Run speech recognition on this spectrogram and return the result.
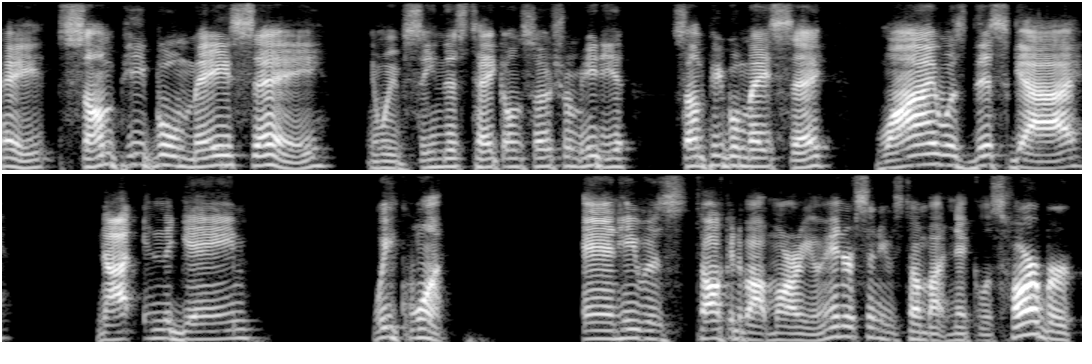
Hey, some people may say, and we've seen this take on social media, some people may say, why was this guy not in the game week one? And he was talking about Mario Anderson. He was talking about Nyckoles Harbor.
